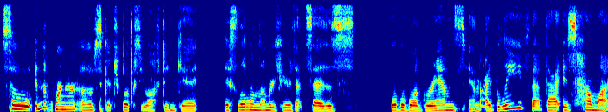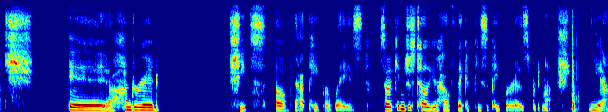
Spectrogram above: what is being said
So in the corner of sketchbooks, you often get this little number here that says blah blah blah grams and I believe that that is how much a hundred sheets of that paper weighs. So it can just tell you how thick a piece of paper is, pretty much. Yeah.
